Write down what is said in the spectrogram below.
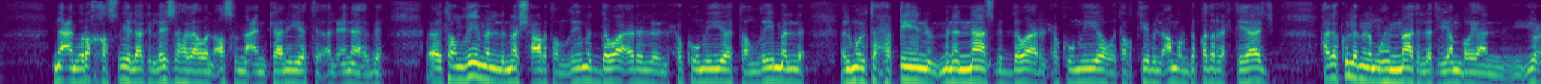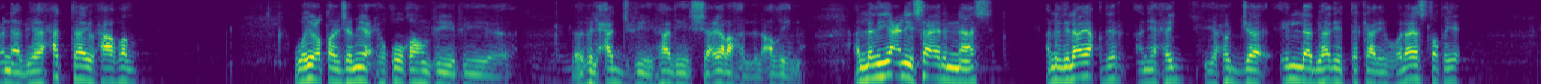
نعم يرخص فيه لكن ليس هذا هو الأصل مع إمكانية العناية به. آه، تنظيم المشعر تنظيم الدوائر ال- الحكومية تنظيم ال- الملتحقين من الناس بالدوائر الحكومية وترتيب الأمر بقدر الاحتياج. هذا كله من المهمات التي ينبغي أن يعنى بها حتى يحافظ ويعطى الجميع حقوقهم في في في الحج في هذه الشعيرة العظيمة. الذي يعني سائر الناس الذي لا يقدر أن يحج يحج إلا بهذه التكاليف ولا يستطيع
